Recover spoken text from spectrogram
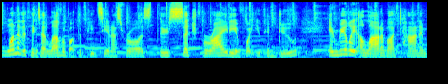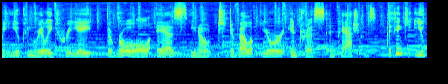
One of the things I love about the PEDCNS role is there's such variety of what you can do and really a lot of autonomy. You can really create the role as, you know, to develop your interests and passions. I think you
